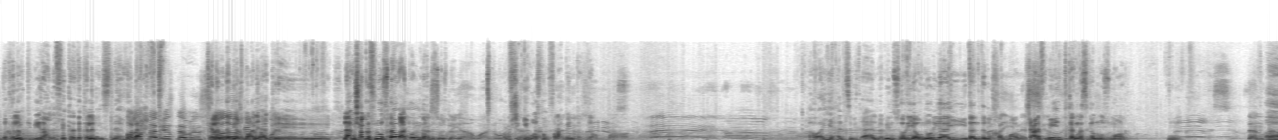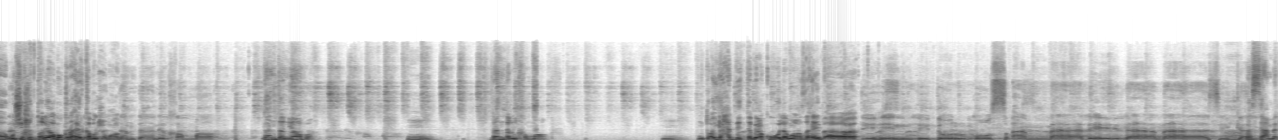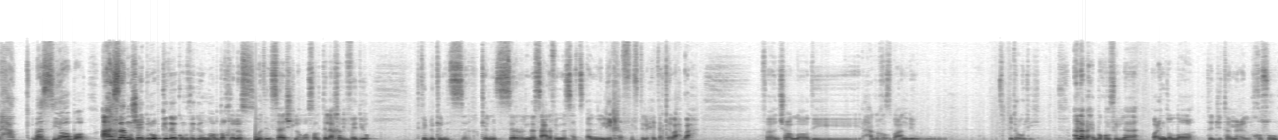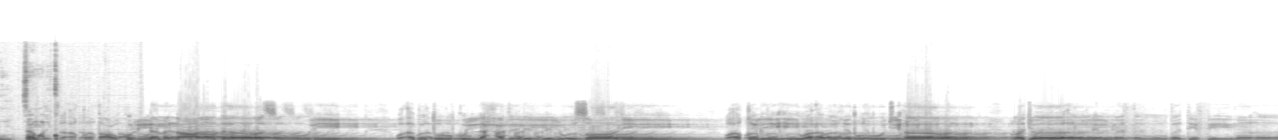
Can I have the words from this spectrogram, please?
ده كلام كبير على فكرة ده كلام إسلامي طلبنا الاذن من الكلام ده بياخدوا عليه أجر لا مش أجر فلوس اوعى تقول بياخدوا فلوس. لا ما تعرفش تجيبه أصلا في فرح بنتك ده. أهو أي هلس بيتقال ما بين سوريا ونوريا يدندن الخمار. ومش عارف مين كان ماسك المزمار. آه، دن وشيخ بكرة دن هيركب الحمار. دن دن الخمار. دندن يابا. دندن الخمار. أنتوا اي حد يتبعكم لا مؤاخذة هيبقى ودي هند ترقص أما ليلة ماسكة بس يا عم الحاج بس يابا. اعزائي المشاهدين وبكده يكون فيديو النهارده خلص. ما تنساش لو وصلت لآخر الفيديو اكتب لي كلمة السر. كلمة السر الناس عارف الناس هتسألني ليه خففت لحيتك يا بحبح فإن شاء الله دي حاجة غصب عني و ادعوا لي. أنا بحبكم في الله وعند الله تجتمع الخصوم. سلام عليكم. أقطع كل من عادى رسولي وأبتر كل حبل للوصال وأقليه وأبغضه جهارا رجاء للمثوبة في مآل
